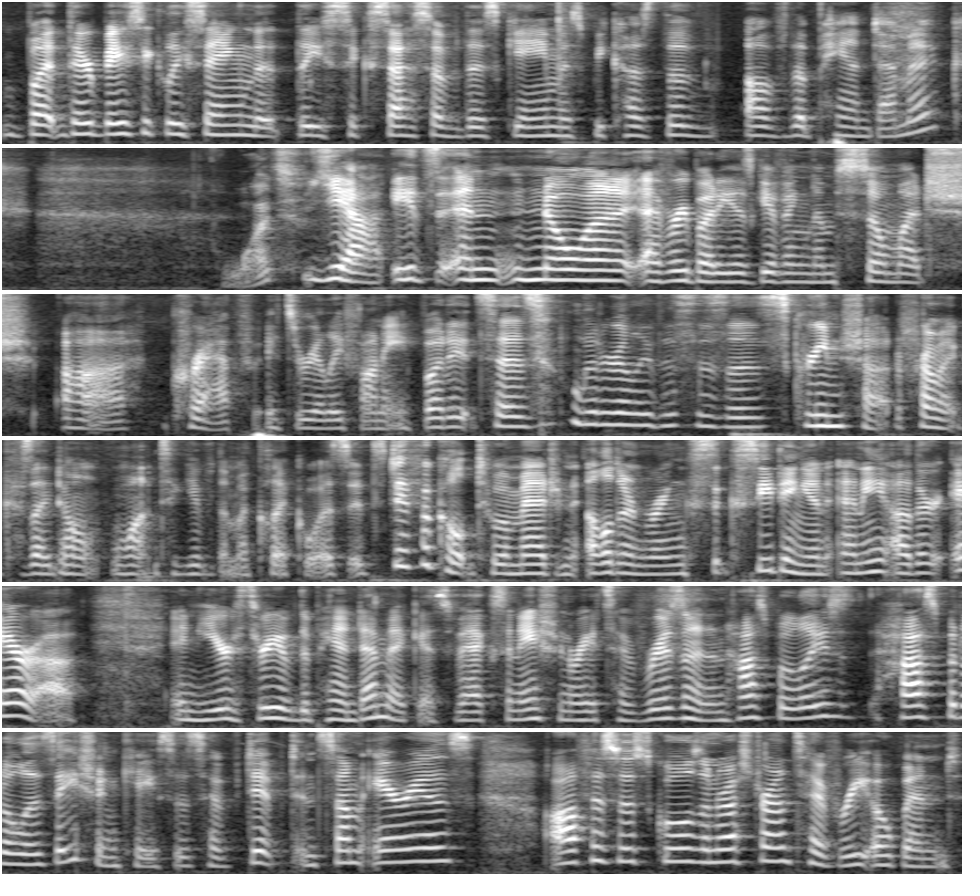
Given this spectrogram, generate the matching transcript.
but they're basically saying that the success of this game is because the, of the pandemic. What? Yeah, it's and no one, everybody is giving them so much uh, crap. It's really funny, but it says literally this is a screenshot from it because I don't want to give them a click. Was it's difficult to imagine Elden Ring succeeding in any other era. In year three of the pandemic, as vaccination rates have risen and hospitaliz- hospitalization cases have dipped in some areas, offices, schools, and restaurants have reopened.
